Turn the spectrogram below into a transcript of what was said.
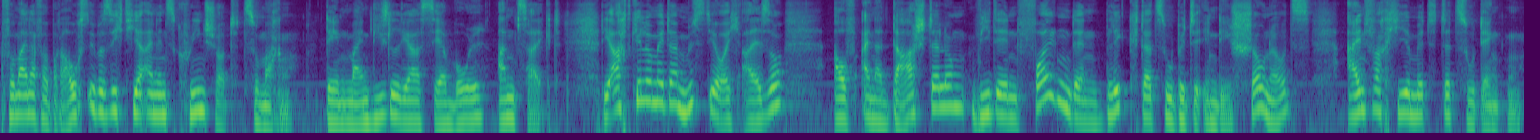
von meiner Verbrauchsübersicht hier einen Screenshot zu machen den mein Diesel ja sehr wohl anzeigt. Die 8 Kilometer müsst ihr euch also auf einer Darstellung wie den folgenden Blick dazu bitte in die Show Notes einfach hier mit dazu denken.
